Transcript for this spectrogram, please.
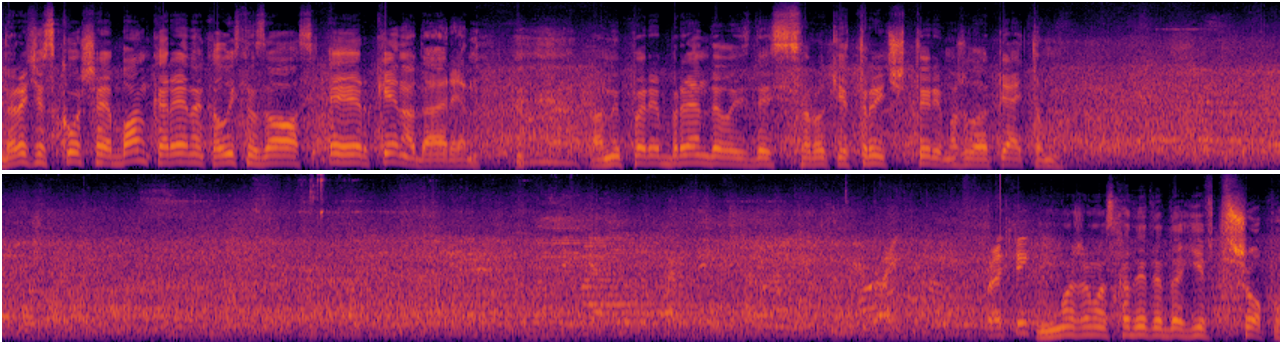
До речі, Скошія банк арена колись називалась Air Canada Arena. Вони перебрендились десь років 3-4, можливо 5 тому. Можемо сходити до гіфт-шопу.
